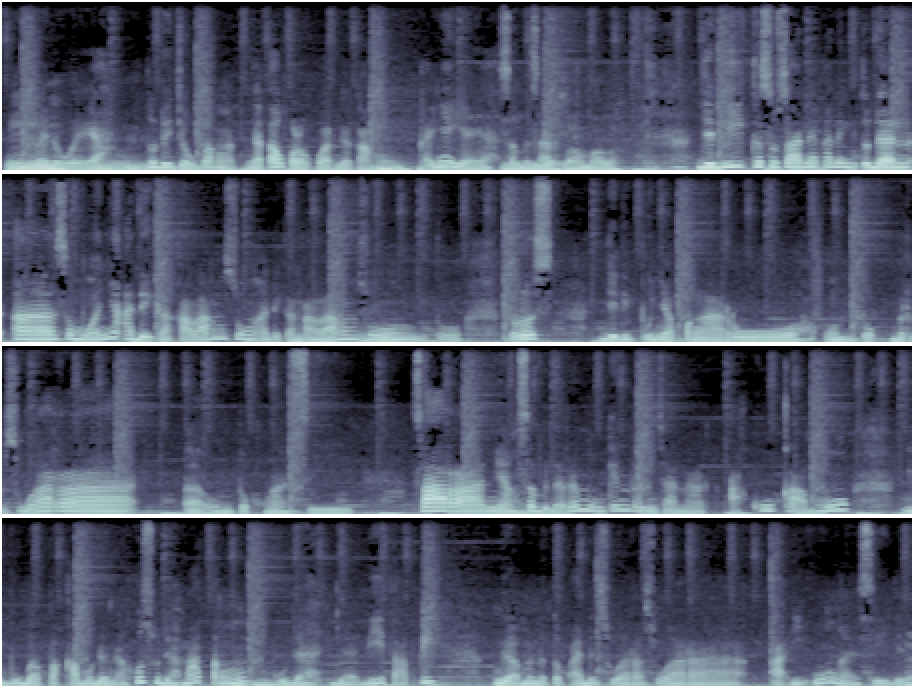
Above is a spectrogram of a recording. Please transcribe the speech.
Mm-mm. by the way ya. Mm-mm. itu udah jauh banget. Nggak tahu kalau keluarga kamu. Mm-mm. kayaknya iya ya Iya sebesar itu. sama lah. Jadi kesusahannya kadang gitu. Dan uh, semuanya adik kakak langsung adik kakak Mm, langsung gitu. Terus jadi punya pengaruh untuk bersuara uh, untuk ngasih saran yang Mm. sebenarnya mungkin rencana aku kamu ibu bapak kamu dan aku sudah mateng Mm-mm. udah jadi tapi nggak menutup ada suara-suara AIU nggak sih Yang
